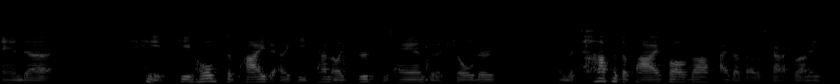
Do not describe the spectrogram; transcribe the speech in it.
and uh, he he holds the pie down, like he kind of like droops his hands and his shoulders, and the top of the pie falls off. I thought that was kind of funny.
